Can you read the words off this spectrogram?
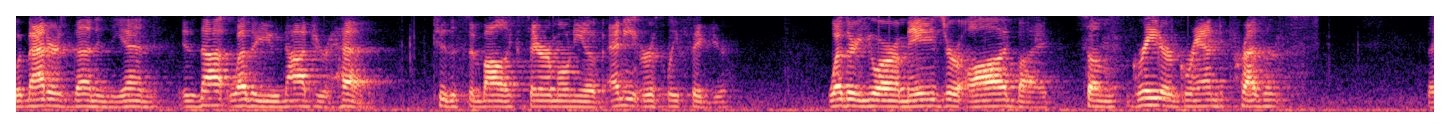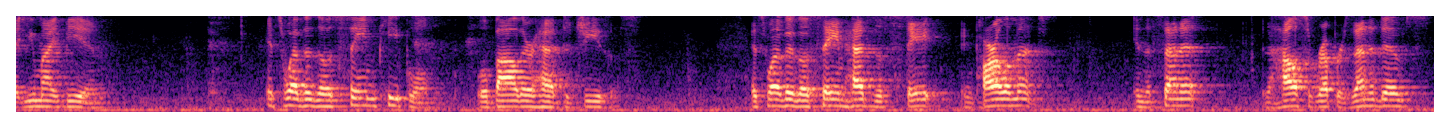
What matters then in the end is not whether you nod your head to the symbolic ceremony of any earthly figure, whether you are amazed or awed by some great or grand presence that you might be in. It's whether those same people will bow their head to Jesus. It's whether those same heads of state in Parliament, in the Senate, in the House of Representatives,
